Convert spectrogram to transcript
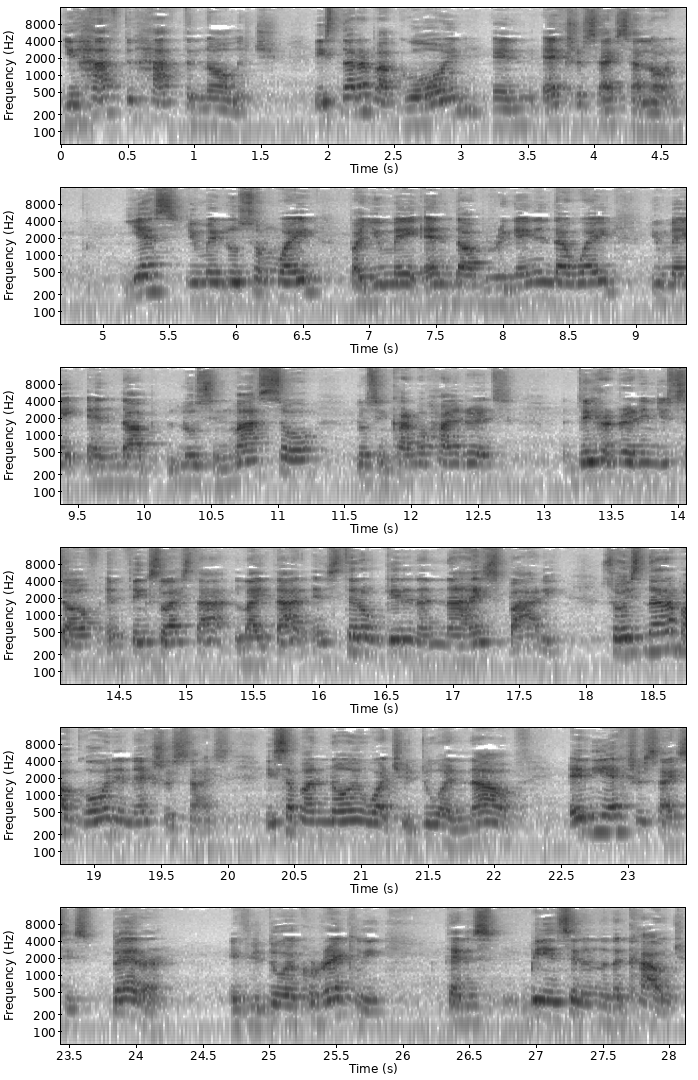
you have to have the knowledge. It's not about going and exercise alone. Yes, you may lose some weight, but you may end up regaining that weight. You may end up losing muscle, losing carbohydrates, dehydrating yourself, and things like that. Like that, instead of getting a nice body. So it's not about going and exercise. It's about knowing what you're doing now. Any exercise is better if you do it correctly than being sitting on the couch.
